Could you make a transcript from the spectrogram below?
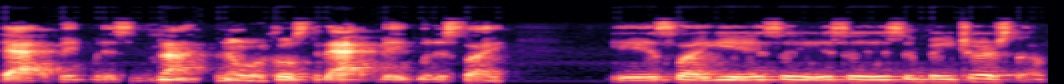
that big, but it's, it's not nowhere close to that big. But it's like yeah, it's like yeah, it's a it's a it's a big church though.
